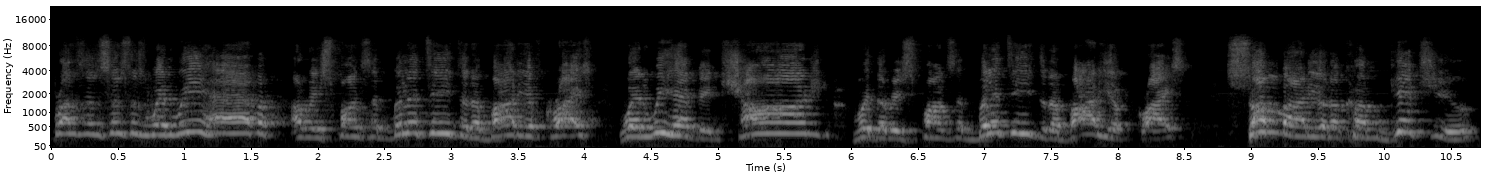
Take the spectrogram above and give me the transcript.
Brothers and sisters, when we have a responsibility to the body of Christ, when we have been charged with the responsibility to the body of Christ, somebody ought to come get you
